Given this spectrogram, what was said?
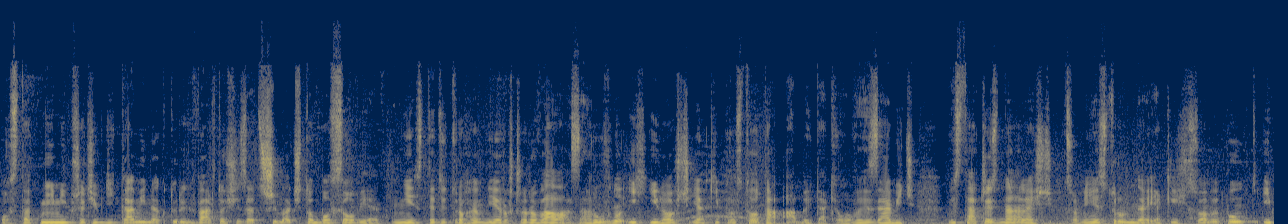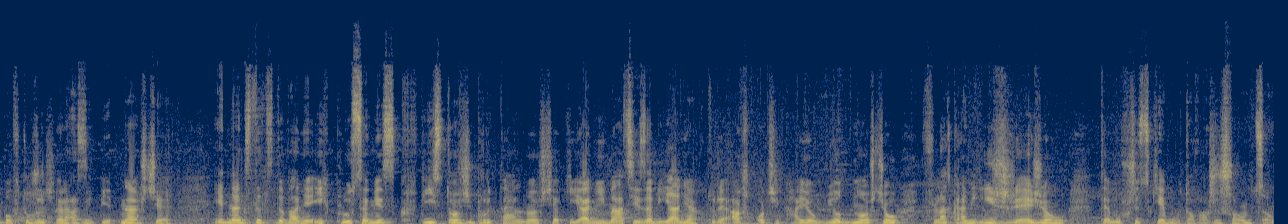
Ostatnimi przeciwnikami, na których warto się zatrzymać, to bossowie. Niestety trochę mnie rozczarowała zarówno ich ilość, jak i prostota, aby takowych zabić. Wystarczy znaleźć, co nie jest trudne, jakiś słaby punkt i powtórzyć razy 15. Jednak zdecydowanie ich plusem jest krwistość, brutalność, jak i animacje zabijania, które aż ociekają miodnością, flakami i rzezią, temu wszystkiemu towarzyszącą.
